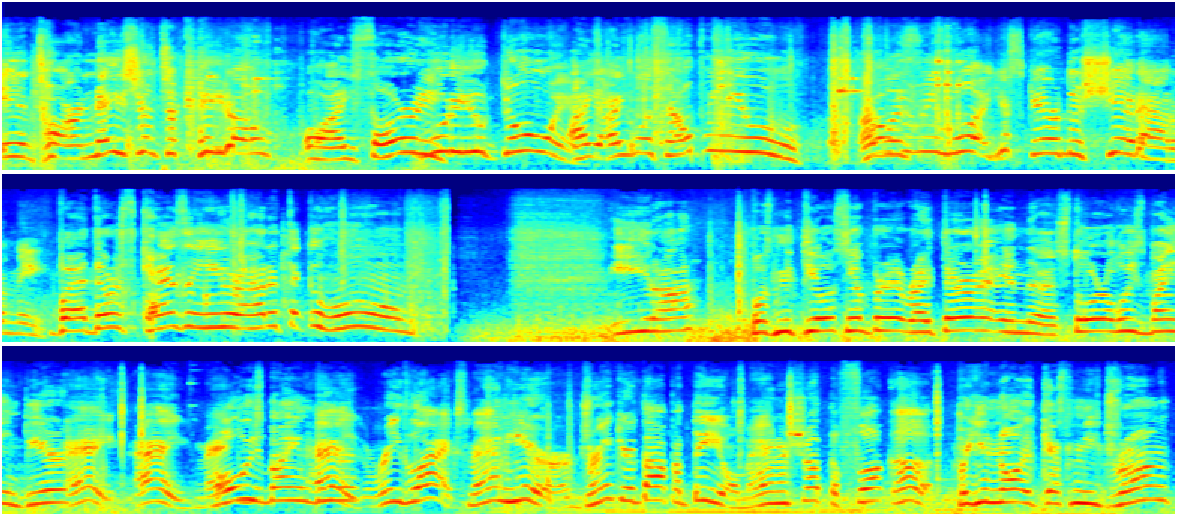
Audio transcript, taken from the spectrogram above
in tarnation, Taquito? Oh, I'm sorry. What are you doing? I I was helping you. I Helping was, me what? You scared the shit out of me. but there's cans in here. I had to take it home. Mira, pues mi tío siempre right there in the store always buying beer. Hey, hey, man. Always buying beer. Hey, relax, man. Here, drink your tapatio, man, and shut the fuck up. But you know it gets me drunk.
